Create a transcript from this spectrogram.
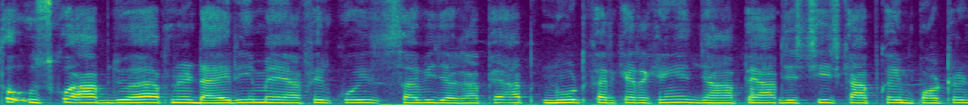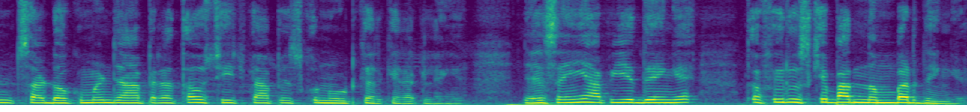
तो उसको आप जो है अपने डायरी में या फिर कोई सा भी जगह पे आप नोट करके रखेंगे, जहाँ पे आप जिस चीज़ का आपका इंपॉर्टेंट सा डॉक्यूमेंट जहाँ पे रहता है, उस चीज़ पे आप इसको नोट करके रख लेंगे। जैसे ही आप ये देंगे तो फिर उसके बाद नंबर देंगे।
